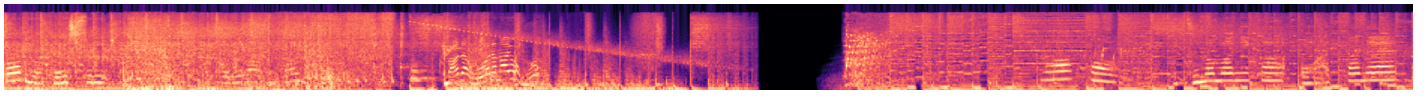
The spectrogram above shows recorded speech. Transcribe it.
装備を停止する。これは痛いよ。まだ終わらないわよ。つの間にか終わったね。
